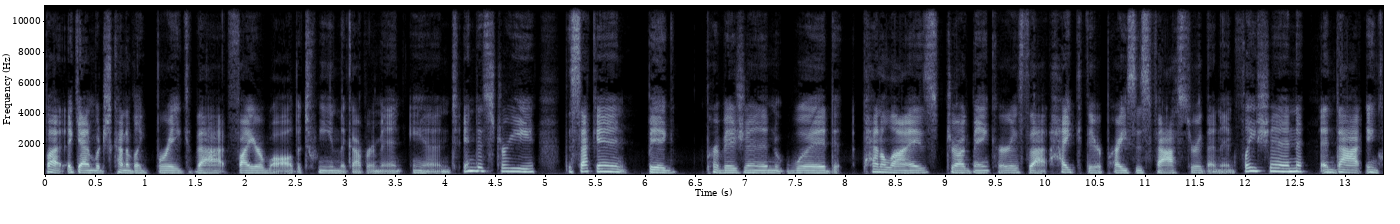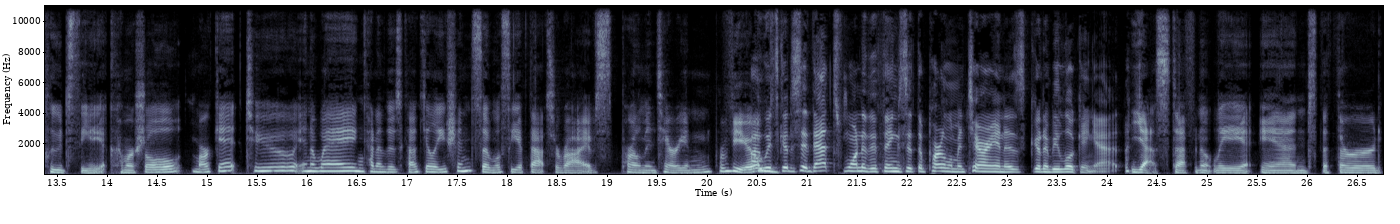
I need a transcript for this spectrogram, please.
But again, would just kind of like break that firewall between the government and industry. The second big provision would penalize drug makers that hike their prices faster than inflation. And that includes the commercial market too, in a way, and kind of those calculations. So we'll see if that survives parliamentarian review. I was going to say that's one of the things that the parliamentarian is going to be looking at. Yes, definitely. And the third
